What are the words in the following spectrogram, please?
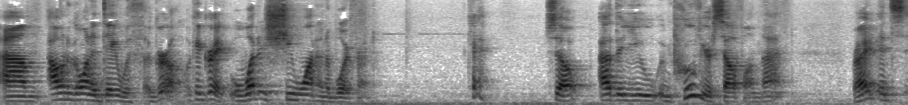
um, I want to go on a date with a girl. Okay, great. Well, what does she want in a boyfriend? Okay, so either you improve yourself on that, right? It's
